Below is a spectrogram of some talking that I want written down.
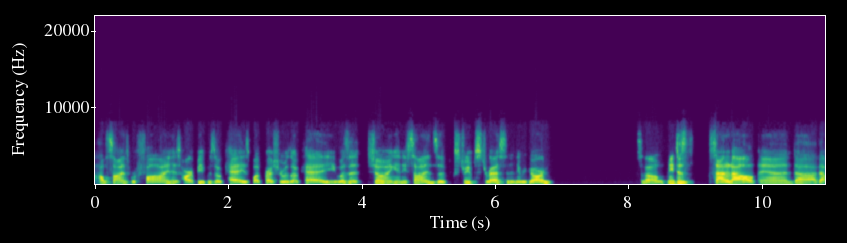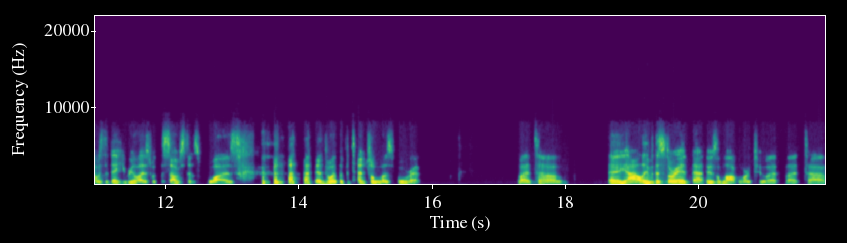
health signs were fine. His heartbeat was okay. His blood pressure was okay. He wasn't showing any signs of extreme stress in any regard. So he just sat it out, and uh, that was the day he realized what the substance was and what the potential was for it. But um, uh, yeah, I'll leave the story at that. There's a lot more to it, but uh,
